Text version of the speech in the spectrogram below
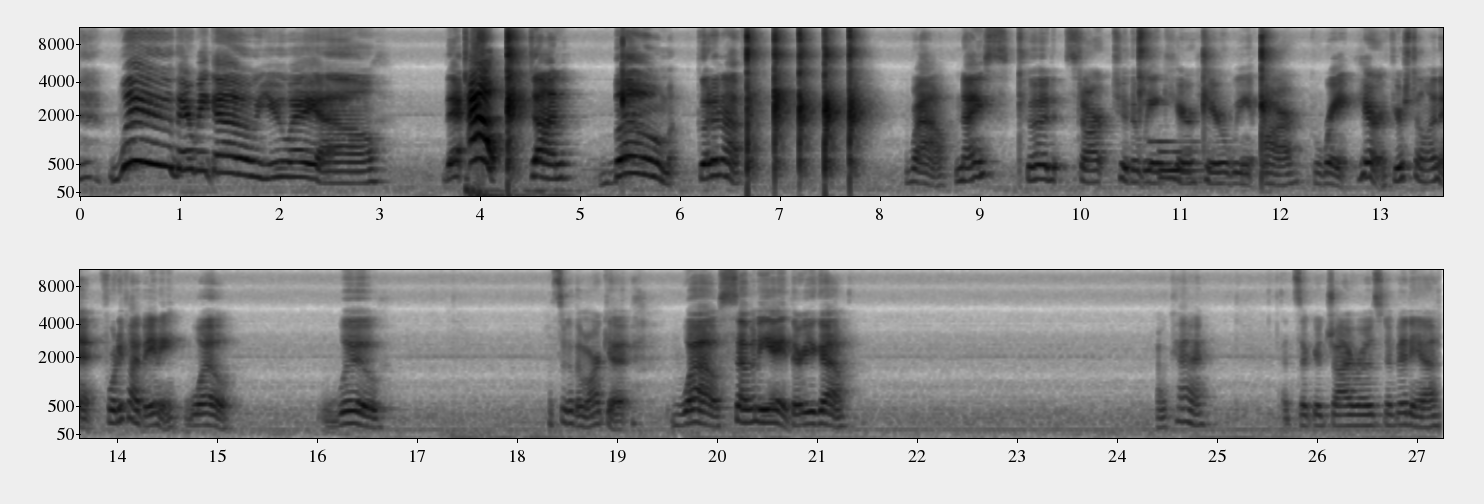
Woo! There we go. UAL. There. Out! Done. Boom. Good enough. Wow. Nice, good start to the week here. Here we are. Great. Here, if you're still in it, 45.80. Whoa. Woo. Let's look at the market. Wow, 78. There you go. Okay. That's a good gyros NVIDIA.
